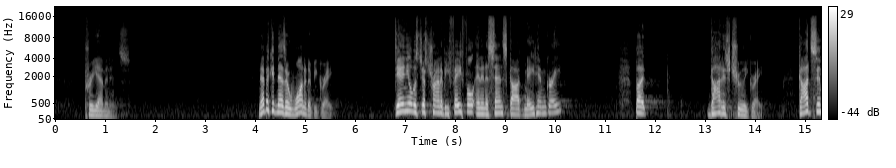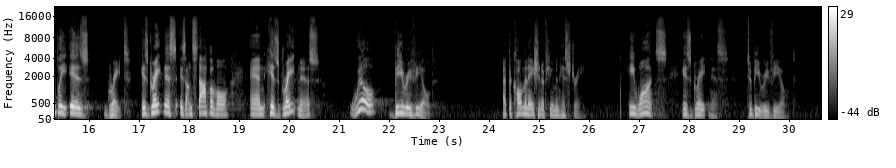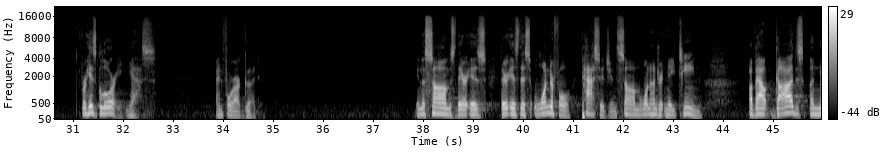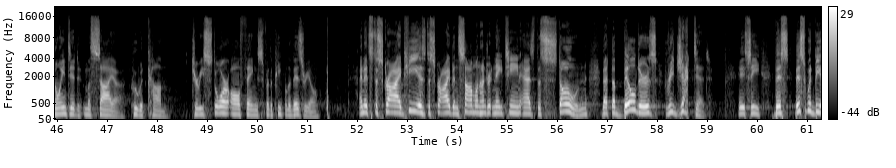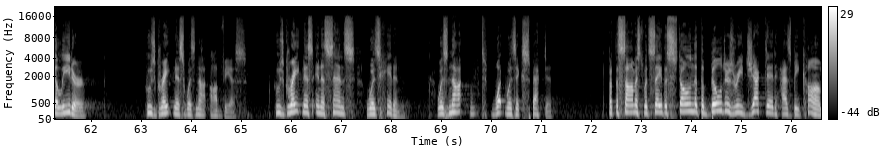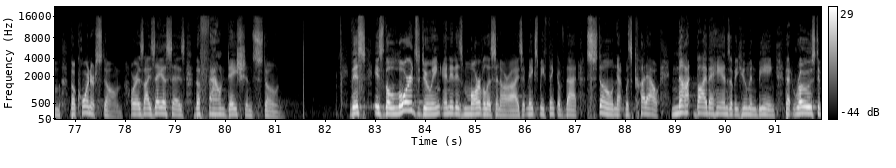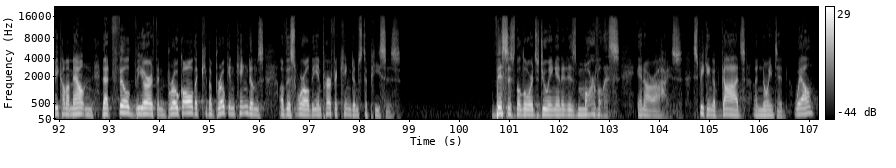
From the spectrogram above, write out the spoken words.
preeminence. Nebuchadnezzar wanted to be great. Daniel was just trying to be faithful, and in a sense, God made him great. But God is truly great. God simply is great. His greatness is unstoppable, and his greatness will be revealed at the culmination of human history. He wants his greatness to be revealed. For his glory, yes, and for our good. In the Psalms, there is, there is this wonderful passage in Psalm 118 about God's anointed Messiah who would come to restore all things for the people of Israel. And it's described, he is described in Psalm 118 as the stone that the builders rejected. You see, this, this would be a leader whose greatness was not obvious, whose greatness, in a sense, was hidden, was not what was expected. But the psalmist would say the stone that the builders rejected has become the cornerstone, or as Isaiah says, the foundation stone. This is the Lord's doing, and it is marvelous in our eyes. It makes me think of that stone that was cut out, not by the hands of a human being, that rose to become a mountain that filled the earth and broke all the, the broken kingdoms of this world, the imperfect kingdoms, to pieces. This is the Lord's doing, and it is marvelous in our eyes. Speaking of God's anointed, well,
